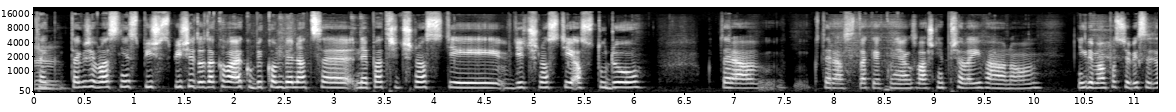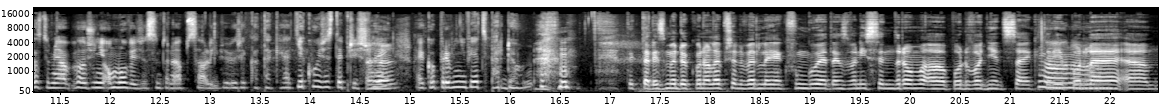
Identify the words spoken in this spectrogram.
tak, mm. takže vlastně spíš, spíš je to taková jakoby kombinace nepatřičnosti, vděčnosti a studu, která, která se tak jako nějak zvláštně přelejvá, no. Někdy mám pocit, že bych se za to měla vyloženě omluvit, že jsem to napsala líp, že bych řekla, tak já děkuji, že jste přišli. Aha. A jako první věc, pardon. tak tady jsme dokonale předvedli, jak funguje takzvaný syndrom uh, podvodnice, který no, no. podle uh,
